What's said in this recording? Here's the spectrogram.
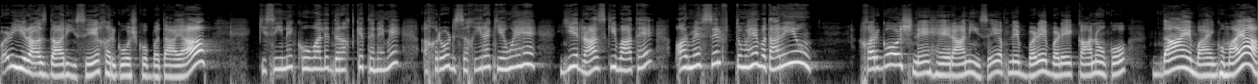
بڑی رازداری سے خرگوش کو بتایا، کسی نے کھو والے درخت کے تنے میں اخروٹ ذخیرہ کیے ہوئے ہیں، یہ راز کی بات ہے اور میں صرف تمہیں بتا رہی ہوں۔ خرگوش نے حیرانی سے اپنے بڑے بڑے کانوں کو دائیں بائیں گھمایا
